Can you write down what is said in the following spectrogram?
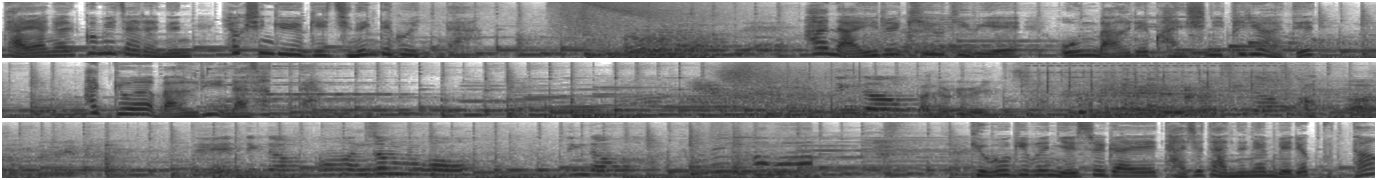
다양한 꿈이 자라는 혁신 교육이 진행되고 있다. 한 아이를 키우기 위해 온 마을에 관심이 필요하듯 학교와 마을이 나섰다. 난 여기 왜 있지? 아, 저 모르겠다. 네, 띵동. 어, 완전 무거워. 띵동. 교복 입은 예술가의 다재다능한 매력부터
